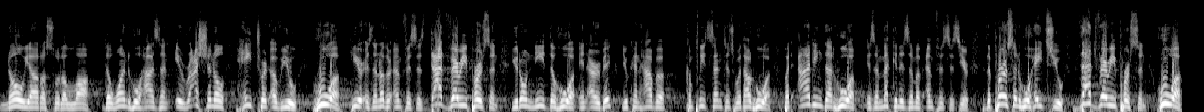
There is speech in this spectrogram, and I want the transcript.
No, Ya Rasulullah, the one who has an irrational hatred of you. Huwa, here is another emphasis. That very person. You don't need the huwa in Arabic. You can have a complete sentence without huwa. But adding that huwa is a mechanism of emphasis here. The person who hates you, that very person, huwa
